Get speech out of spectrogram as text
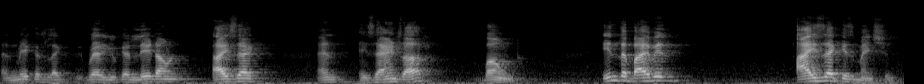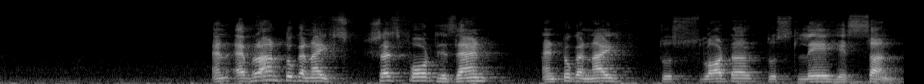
and make us like where you can lay down Isaac and his hands are bound. In the Bible, Isaac is mentioned. And Abraham took a knife, stretched forth his hand, and took a knife to slaughter, to slay his son.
